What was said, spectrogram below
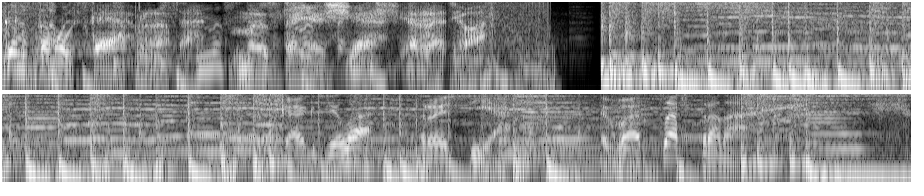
Комсомольская правда. Настоящее радио. Как дела, Россия? Ватсап-страна!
